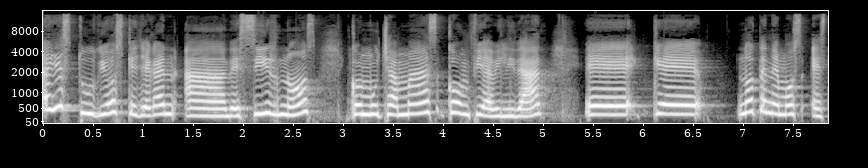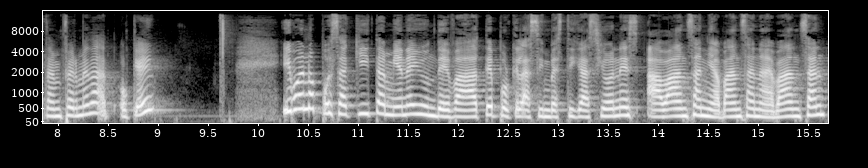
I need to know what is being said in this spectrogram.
hay, estudios que llegan a decirnos con mucha más confiabilidad eh, que no tenemos esta enfermedad, ¿ok? Y bueno, pues aquí también hay un debate porque las investigaciones avanzan y avanzan y avanzan.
